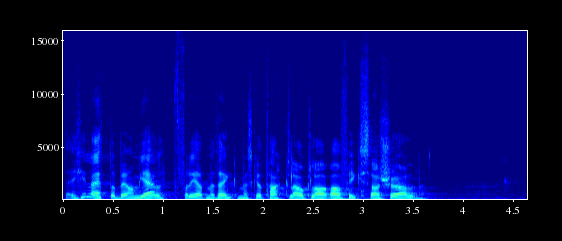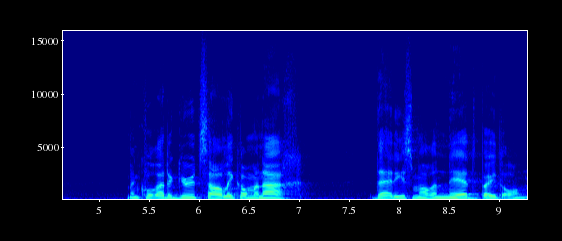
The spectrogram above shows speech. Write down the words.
Det er ikke lett å be om hjelp, fordi vi tenker vi skal takle og klare å fikse sjøl. Men hvor er det Gud særlig kommer nær? Det er de som har en nedbøyd ånd.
